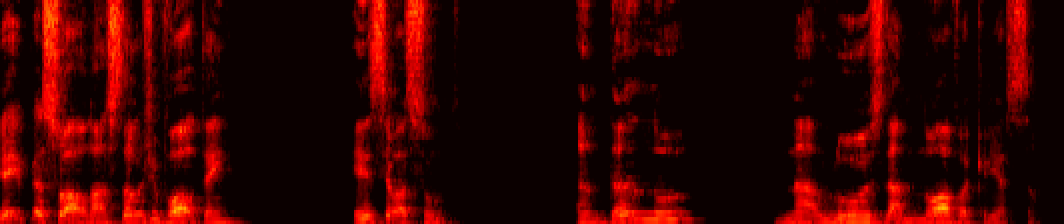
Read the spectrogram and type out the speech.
E aí, pessoal, nós estamos de volta, hein? Esse é o assunto. Andando na luz da nova criação.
